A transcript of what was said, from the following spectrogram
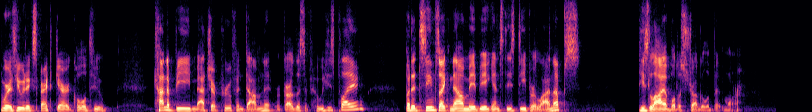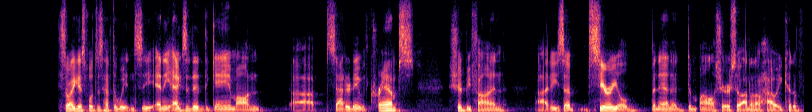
Whereas you would expect Gerrit Cole to kind of be matchup proof and dominant regardless of who he's playing. But it seems like now maybe against these deeper lineups, he's liable to struggle a bit more. So I guess we'll just have to wait and see. And he exited the game on uh, Saturday with cramps. Should be fine. Uh, he's a serial banana demolisher, so I don't know how he could have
